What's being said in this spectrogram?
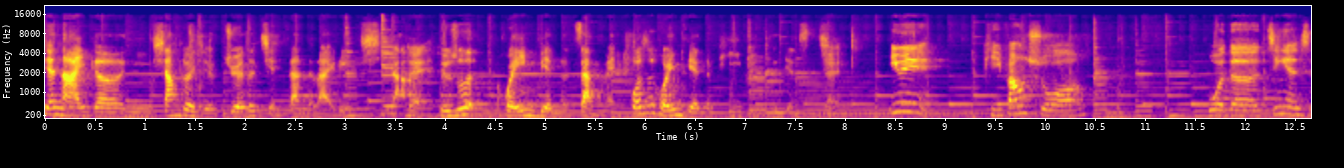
先拿一个你相对觉觉得简单的来练习啊。对，比如说回应别人的赞美，或是回应别人的批评这件事情。因为，比方说，我的经验是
